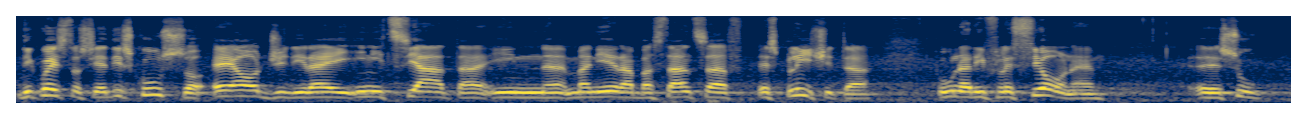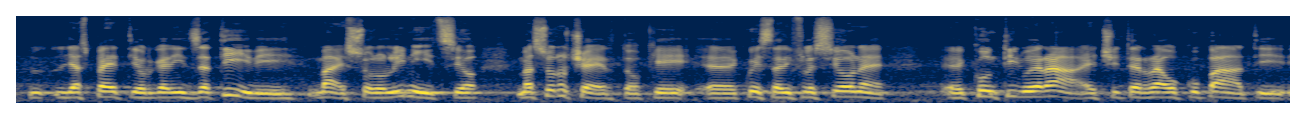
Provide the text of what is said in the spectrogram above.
Di questo si è discusso e oggi direi iniziata in maniera abbastanza esplicita una riflessione eh, sugli aspetti organizzativi, ma è solo l'inizio, ma sono certo che eh, questa riflessione eh, continuerà e ci terrà occupati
